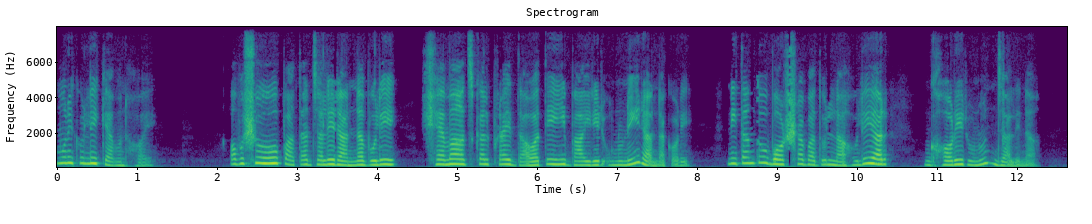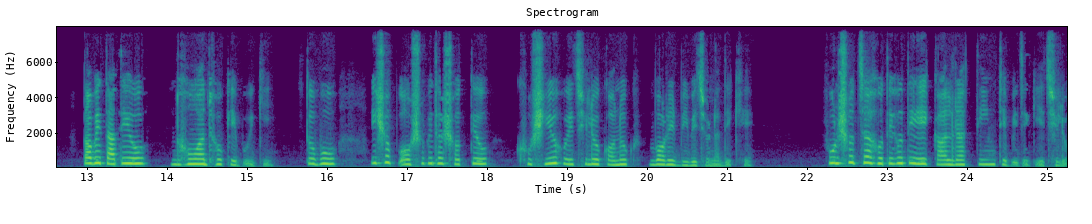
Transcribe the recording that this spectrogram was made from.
মনে করলেই কেমন হয়। অবশ্য পাতার জালে রান্না বলে শ্যামা আজকাল প্রায় দাওয়াতেই বাইরের উনুনেই রান্না করে। নিতান্ত বর্ষা বাদল না হলে আর ঘরের উনুন জ্বালে না। তবে তাতেও ধোঁয়া ঢোকে বই কি তবু এসব অসুবিধা সত্ত্বেও খুশিও হয়েছিল কনক বরের বিবেচনা দেখে। ফুলশয্যা হতে হতে কাল রাত তিনটে বেজে গিয়েছিল।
